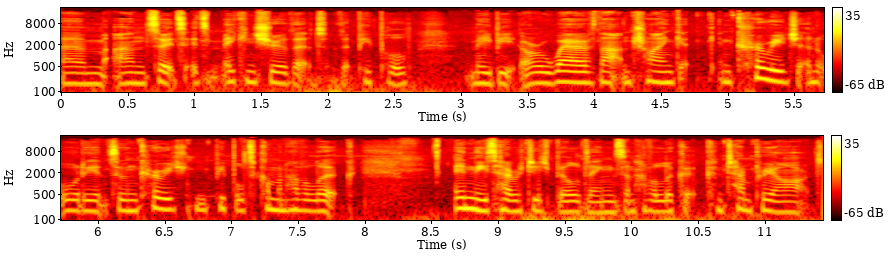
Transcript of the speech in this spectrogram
Um, and so it's it's making sure that that people maybe are aware of that and try and get encourage an audience, so encourage people to come and have a look in these heritage buildings and have a look at contemporary art,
